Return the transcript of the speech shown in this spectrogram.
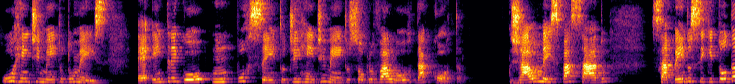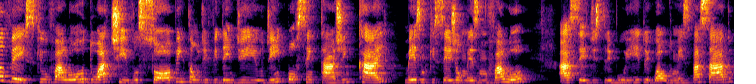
o rendimento do mês é, entregou 1% de rendimento sobre o valor da cota. Já o mês passado, sabendo-se que toda vez que o valor do ativo sobe, então o dividend yield em porcentagem cai, mesmo que seja o mesmo valor a ser distribuído, igual do mês passado.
